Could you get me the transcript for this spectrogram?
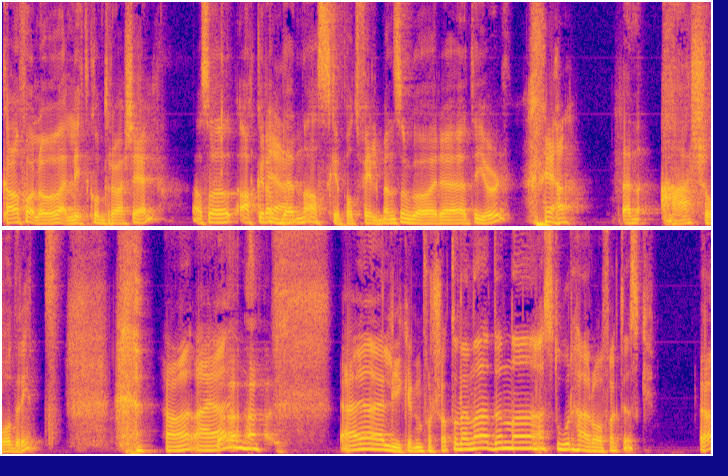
Kan få lov å være litt kontroversiell. Altså, akkurat Ja. den Askepott-filmen som går eh, til jul, Ja. den er så dritt. Ja, nei, jeg, jeg, jeg liker den fortsatt. Og den er, den er stor her òg, faktisk. Ja.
